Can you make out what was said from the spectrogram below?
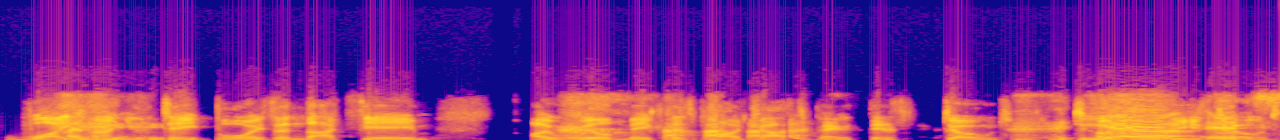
Why can't you date boys in that game i will make this podcast about this don't, don't yeah, please don't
